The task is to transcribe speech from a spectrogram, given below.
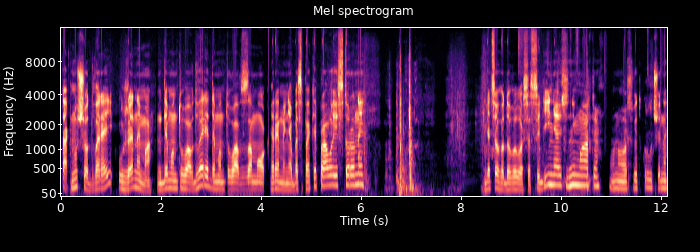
Так, ну що, дверей уже нема. Демонтував двері, демонтував замок ременя безпеки правої сторони. Для цього довелося сидіння знімати, воно ось відкручене.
